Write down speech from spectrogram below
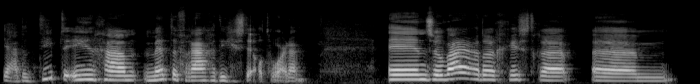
ja, de diepte ingaan met de vragen die gesteld worden. En zo waren er gisteren um,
